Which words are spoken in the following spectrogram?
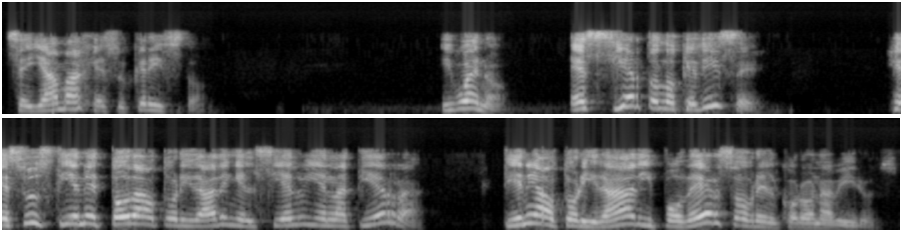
Se llama Jesucristo. Y bueno, es cierto lo que dice. Jesús tiene toda autoridad en el cielo y en la tierra. Tiene autoridad y poder sobre el coronavirus.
